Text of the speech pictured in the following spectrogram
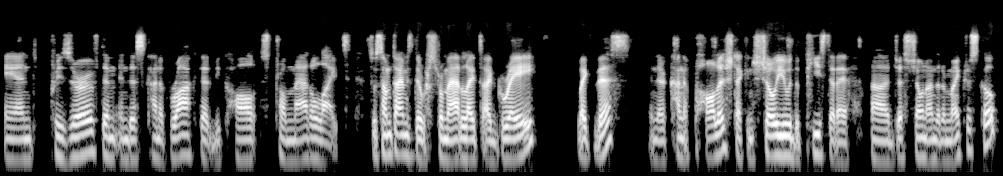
and preserve them in this kind of rock that we call stromatolites. So sometimes the stromatolites are gray like this, and they're kind of polished. I can show you the piece that I've uh, just shown under the microscope.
